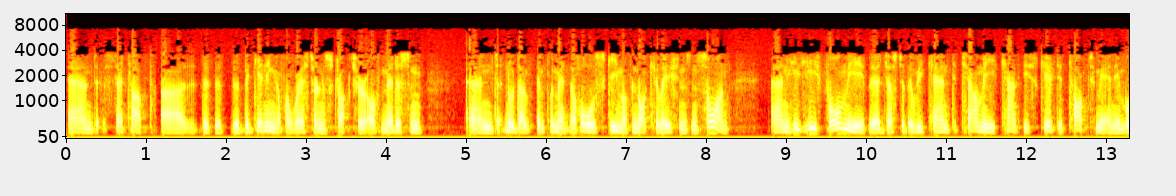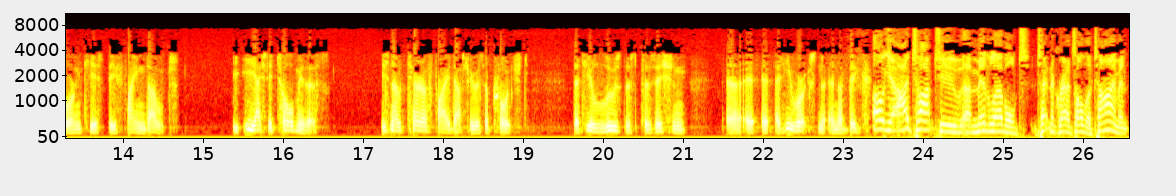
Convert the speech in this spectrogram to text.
and set up uh, the, the, the beginning of a Western structure of medicine and no doubt implement the whole scheme of inoculations and so on. And he he phoned me uh, just at the weekend to tell me he can't he's scared to talk to me anymore in case they find out. He, he actually told me this. He's now terrified after he was approached that he'll lose this position Uh, and he works in, in a big. Oh yeah, I talk to uh, mid-level technocrats all the time, and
